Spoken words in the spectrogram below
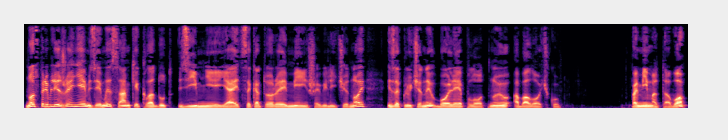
Но с приближением зимы самки кладут зимние яйца, которые меньше величиной и заключены в более плотную оболочку. Помимо того,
